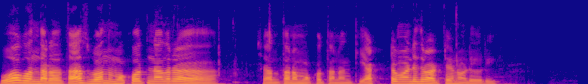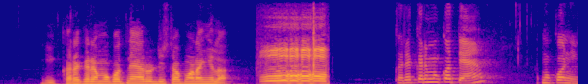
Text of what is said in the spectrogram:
ಹೋಗಿ ಒಂದು ಅರ್ಧ ತಾಸು ಬಂದು ಮಕ್ಕೋತೀನಿ ಅಂದ್ರೆ ಚಂತನ ಮಕ್ಕೋತಾನ ಅಂತ. ಎಷ್ಟು ಮಾಡಿದ್ರು ಅಟ್ಟೆ ನೋಡಿ ಅವ್ರಿಗೆ ಈ ಕರೆ ಕರೆ ಮಕ್ಕೋತ್ನೇ ಯಾರು ಡಿಸ್ಟರ್ಬ್ ಮಾಡಂಗಿಲ್ಲ. ಕರೆ ಕರೆ ಮಕ್ಕೋತೆ ಮಕ್ಕೋನಿ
